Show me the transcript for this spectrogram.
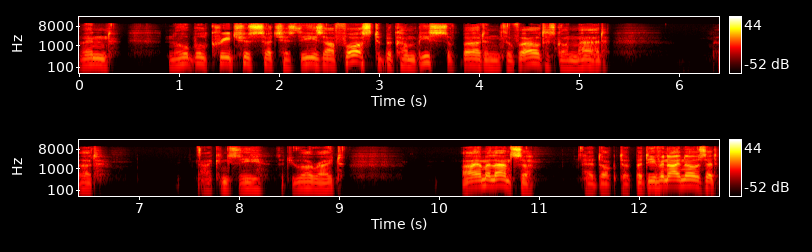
When Noble creatures such as these are forced to become beasts of burden. The world has gone mad. But I can see that you are right. I am a lancer, Herr Doctor, but even I know that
